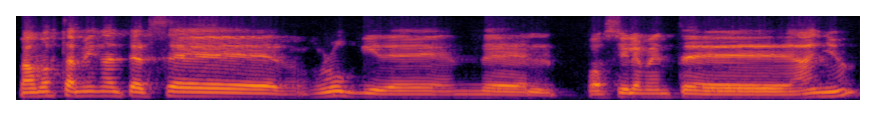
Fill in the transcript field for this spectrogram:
Vamos también al tercer rookie del posiblemente año,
